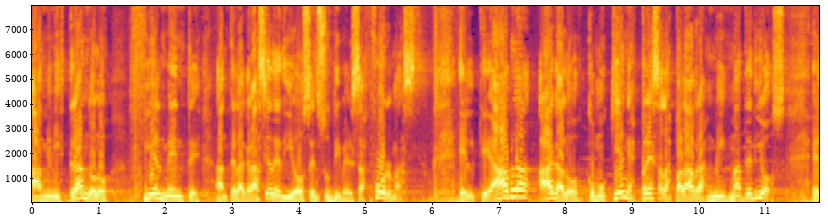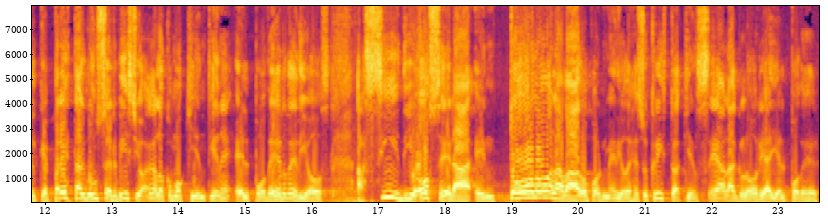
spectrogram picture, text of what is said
administrándolo fielmente ante la gracia de Dios en sus diversas formas. El que habla, hágalo como quien expresa las palabras mismas de Dios. El que presta algún servicio, hágalo como quien tiene el poder de Dios. Así Dios será en todo alabado por medio de Jesucristo, a quien sea la gloria y el poder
